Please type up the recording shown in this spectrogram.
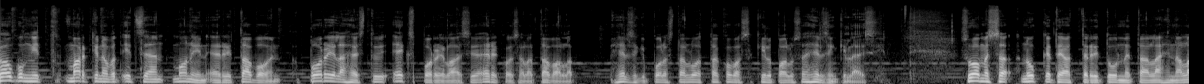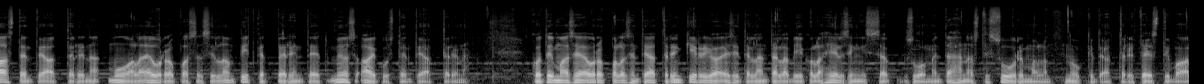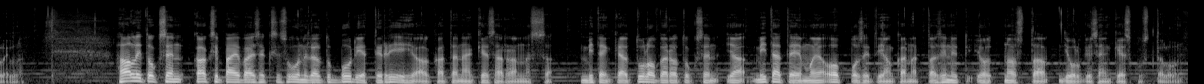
Kaupungit markkinoivat itseään monin eri tavoin. Pori lähestyi eksporilaisia erikoisella tavalla. Helsinki puolestaan luottaa kovassa kilpailussa helsinkiläisiin. Suomessa nukketeatteri tunnetaan lähinnä lastenteatterina. Muualla Euroopassa sillä on pitkät perinteet myös aikuisten teatterina. Kotimaisen eurooppalaisen teatterin kirjoa esitellään tällä viikolla Helsingissä Suomen tähän asti suurimmalla nukkiteatterifestivaalilla. Hallituksen kaksipäiväiseksi suunniteltu budjettiriihi alkaa tänään kesärannassa. Miten käy tuloverotuksen ja mitä teemoja opposition kannattaisi nyt jo nostaa julkiseen keskusteluun?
